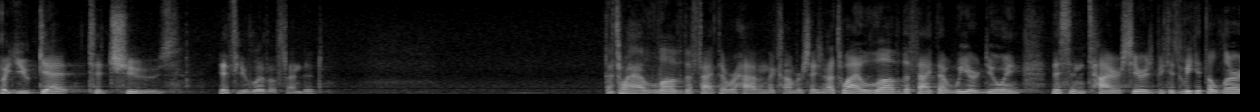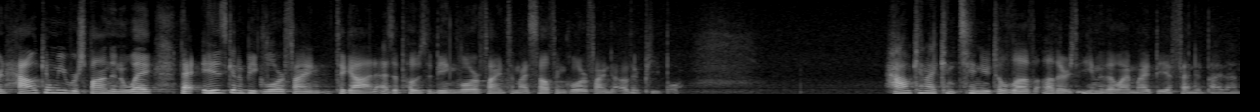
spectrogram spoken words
but you get to choose if you live offended. That's why I love the fact that we're having the conversation. That's why I love the fact that we are doing this entire series because we get to learn how can we respond in a way that is going to be glorifying to God as opposed to being glorifying to myself and glorifying to other people. How can I continue to love others even though I might be offended by them?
